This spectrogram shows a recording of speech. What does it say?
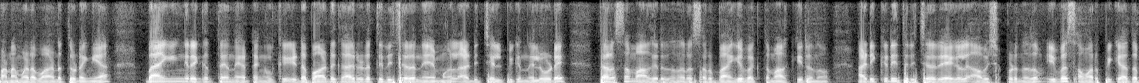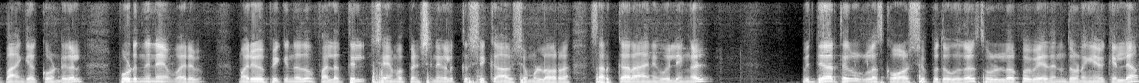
പണമിടപാട് തുടങ്ങിയ ബാങ്കിംഗ് രംഗത്തെ നേട്ടങ്ങൾക്ക് ഇടപാടുകാരുടെ തിരിച്ചറിയൽ നിയമങ്ങൾ അടിച്ചേൽപ്പിക്കുന്നതിലൂടെ തടസ്സമാകരുതെന്ന് റിസർവ് ബാങ്ക് വ്യക്തമാക്കിയിരുന്നു. അടിക്കടി തിരിച്ചറിയൽ രേഖകൾ ആവശ്യപ്പെടുന്നതും ഇവ സമർപ്പിക്കാത്ത ബാങ്ക് അക്കൗണ്ടുകൾ പൊടുന്നിനെ വര മരവിപ്പിക്കുന്നതും ഫലത്തിൽ ക്ഷേമ പെൻഷനുകൾ കൃഷിക്ക് ആവശ്യമുള്ളവർ സർക്കാർ ആനുകൂല്യങ്ങൾ വിദ്യാർത്ഥികൾക്കുള്ള സ്കോളർഷിപ്പ് തുകകൾ തൊഴിലുറപ്പ് വേതനം തുടങ്ങിയവയ്ക്കെല്ലാം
